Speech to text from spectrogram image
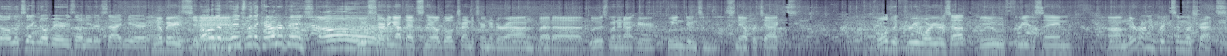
So it looks like no berries on either side here. No berries today. Oh, the pinch with a counter pinch. Oh. Blue's starting out that snail gold, trying to turn it around, but uh, Blue's winning out here. Queen doing some snail protect. Gold with three warriors up, blue three the same. Um, they're running pretty similar strats.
